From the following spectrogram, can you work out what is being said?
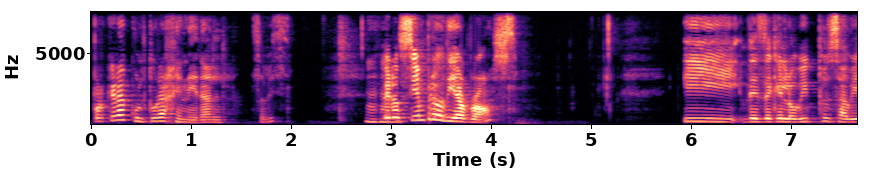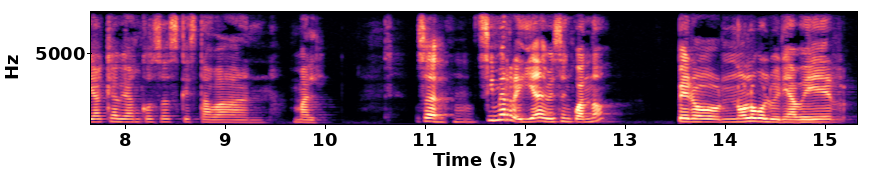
porque era cultura general, ¿sabes? Pero siempre odié a Ross. Y desde que lo vi, pues sabía que habían cosas que estaban mal. O sea, sí me reía de vez en cuando, pero no lo volvería a ver,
